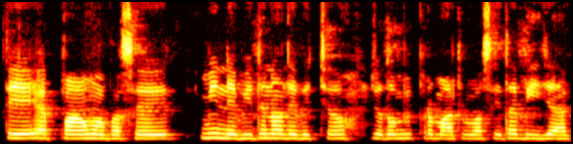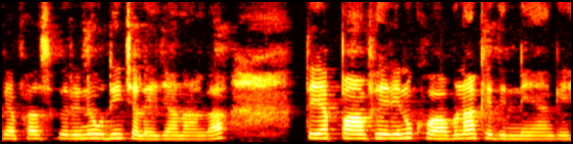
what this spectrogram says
ਅਤੇ ਆਪਾਂ ਹੁਣ ਬਸ ਮਹੀਨੇ ਵੀਹ ਦਿਨਾਂ ਦੇ ਵਿੱਚ ਜਦੋਂ ਵੀ ਪਰਮਾਤਮਾ ਵਾਸਤੇ ਇਹਦਾ ਬੀਜ ਆ ਗਿਆ ਫਸ ਫਿਰ ਇਹਨੇ ਉਦੋਂ ਹੀ ਚਲੇ ਜਾਣਾਗਾ ਅਤੇ ਆਪਾਂ ਫਿਰ ਇਹਨੂੰ ਖੋਆ ਬਣਾ ਕੇ ਦਿੰਦੇ ਆਂਗੇ।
